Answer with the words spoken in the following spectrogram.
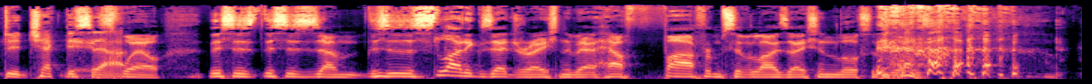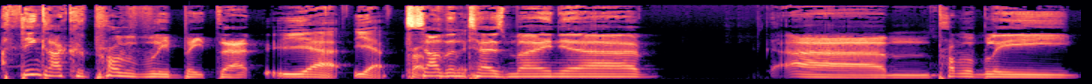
dude, check this Yes, out. well, this is this is um this is a slight exaggeration about how far from civilization Lawson was. I think I could probably beat that. yeah, yeah, probably. Southern Tasmania, um, probably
